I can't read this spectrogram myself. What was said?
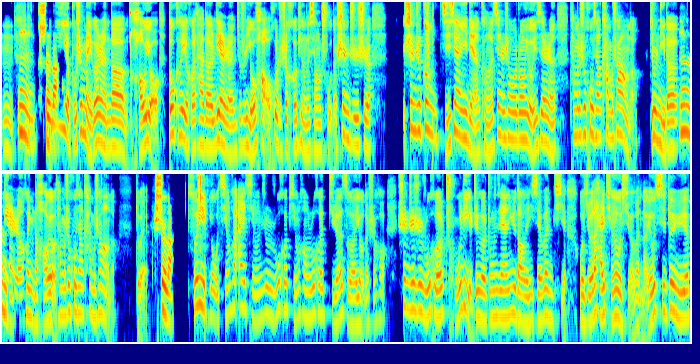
嗯嗯，是的，也不是每个人的好友都可以和他的恋人就是友好或者是和平的相处的，甚至是甚至更极限一点，可能现实生活中有一些人他们是互相看不上的。就是你的恋人和你的好友，他们是互相看不上的，对，是的。所以友情和爱情就是如何平衡、如何抉择，有的时候甚至是如何处理这个中间遇到的一些问题，我觉得还挺有学问的。尤其对于，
